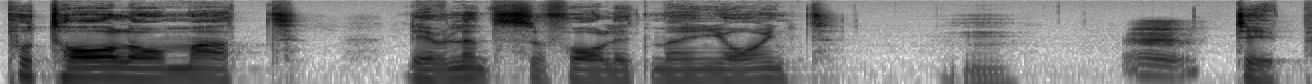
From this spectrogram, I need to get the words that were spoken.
På tal om att det är väl inte så farligt med en joint. Mm. Mm. Typ.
